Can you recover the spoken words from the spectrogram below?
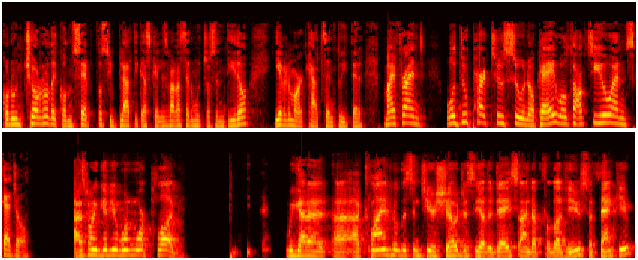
con un chorro de conceptos y pláticas que les van a hacer mucho sentido y evanmarkcats en Twitter. My friend, we'll do part two soon, okay? We'll talk to you and schedule. I just want to give you one more plug. We got a, a, a client who listened to your show just the other day, signed up for Love You. So thank you.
